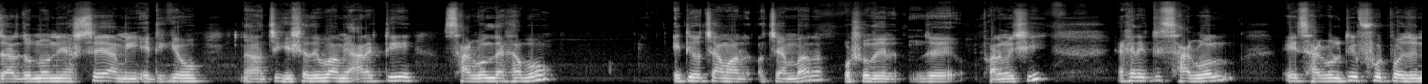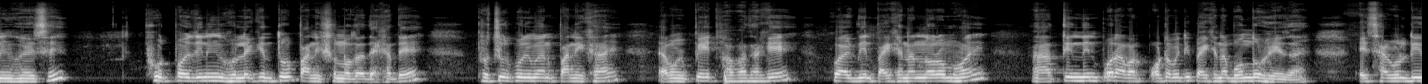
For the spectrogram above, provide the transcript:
যার জন্য নিয়ে আসছে। আমি এটিকেও চিকিৎসা দেব। আমি আরেকটি ছাগল দেখাবো। এটি হচ্ছে আমার চেম্বার ওষুধের যে ফার্মেসি এখানে একটি ছাগল, এই ছাগলটি ফুড পয়জনিং হয়েছে। ফুড পয়জনিং হলে কিন্তু পানি শূন্যতা দেখা দেয়, প্রচুর পরিমাণ পানি খায় এবং পেট ফাঁপা থাকে, কয়েকদিন পায়খানা নরম হয় তিন দিন পর আবার অটোমেটিক পায়খানা বন্ধ হয়ে যায়। এই ছাগলটি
